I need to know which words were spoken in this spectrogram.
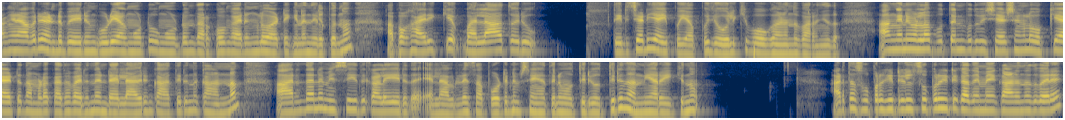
അങ്ങനെ അവർ രണ്ടുപേരും കൂടി അങ്ങോട്ടും ഇങ്ങോട്ടും തർക്കവും കാര്യങ്ങളുമായിട്ട് ഇങ്ങനെ നിൽക്കുന്നു. അപ്പോൾ ഹരിക്ക് വല്ലാത്തൊരു തിരിച്ചടിയായിപ്പോയി. അപ്പു ജോലിക്ക് പോകുകയാണെന്ന് പറഞ്ഞത്. അങ്ങനെയുള്ള പുത്തൻ പുതു വിശേഷങ്ങളും ഒക്കെ ആയിട്ട് നമ്മുടെ കഥ വരുന്നുണ്ട്. എല്ലാവരും കാത്തിരുന്ന് കാണണം. ആരും തന്നെ മിസ് ചെയ്ത് കളയരുത്. എല്ലാവരുടെയും സപ്പോർട്ടിനും സ്നേഹത്തിനും ഒത്തിരി ഒത്തിരി നന്ദി അറിയിക്കുന്നു. അടുത്ത സൂപ്പർ ഹിറ്റിൽ സൂപ്പർ ഹിറ്റ് കഥയുമായി കാണുന്നത് വരെ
